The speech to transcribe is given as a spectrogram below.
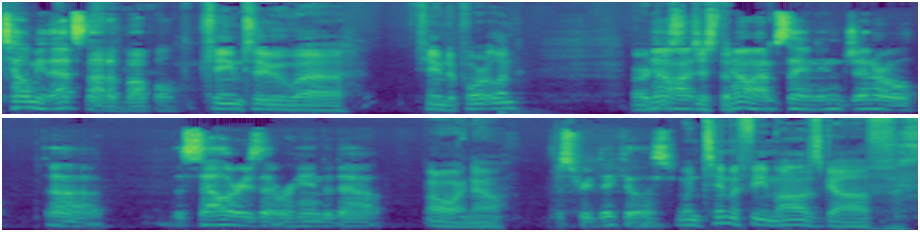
Tell me that's not a bubble. came to uh, came to Portland, or no, just just the no, I'm saying in general, uh, the salaries that were handed out oh I know just ridiculous. when Timothy Mozgov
